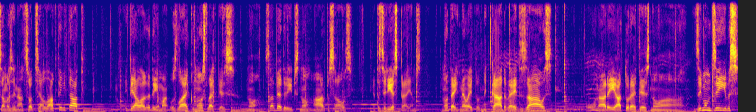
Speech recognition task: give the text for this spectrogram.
samazināt sociālo aktivitāti, nu, ideālā gadījumā uz laiku noslēgties no sabiedrības, no ārpasaules, ja tas ir iespējams. Noteikti nelietot nekāda veida zāles, un arī atturēties no dzimuma dzīves,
